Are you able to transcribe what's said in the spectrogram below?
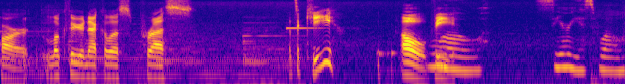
part. Look through your necklace, press. That's a key? Oh, V. Whoa. Serious whoa.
